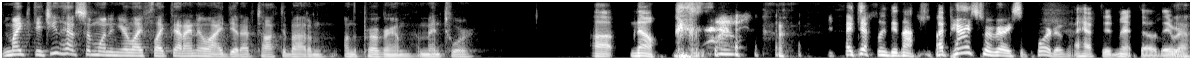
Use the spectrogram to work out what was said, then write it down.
Mike, did you have someone in your life like that? I know I did. I've talked about him on the program, a mentor. Uh, no, I definitely did not. My parents were very supportive. I have to admit, though, they were yeah.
